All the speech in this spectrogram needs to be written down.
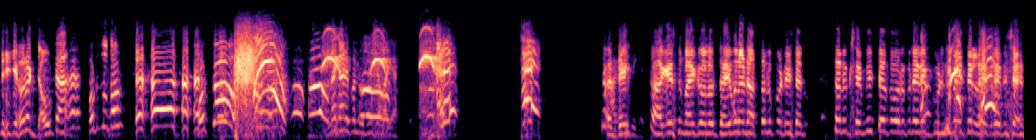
నీకేమైనా డౌటా? కొట్టు చూద్దాం. కొట్టు. శాంతి తాగేసిన మైకంలో దైవలాంటి అత్తను కొట్టేశాను. నన్ను క్షమించేంత వరకు నేను గుళ్ళు వేసి లేదు శాంతి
